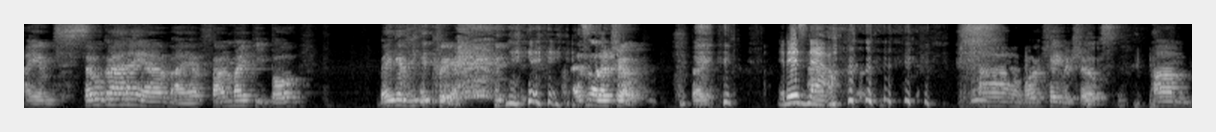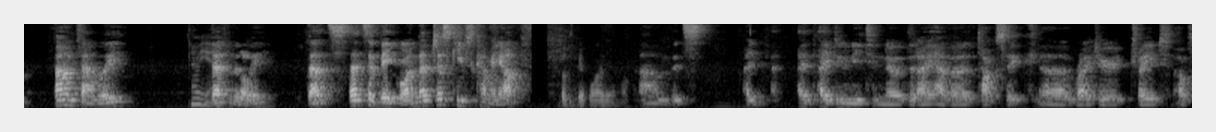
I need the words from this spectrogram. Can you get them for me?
I am so glad I am. I have found my people. Make everything queer. That's not a trope. Like it is now. Ah, what favorite tropes? Um, found family, oh yeah. definitely. That's that's a big one that just keeps coming up. That's a good one. Yeah. Um, it's I, I I do need to note that I have a toxic uh, writer trait of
